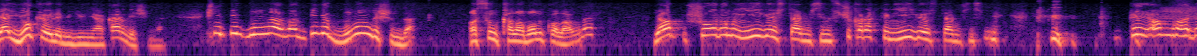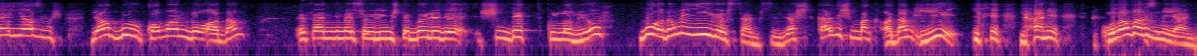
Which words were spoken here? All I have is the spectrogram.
Ya yok öyle bir dünya kardeşim ya. Şimdi bir bunlar var. Bir de bunun dışında asıl kalabalık olanlar ya şu adamı iyi göstermişsiniz, şu karakteri iyi göstermişsiniz. Perihan Maden yazmış. Ya bu komando adam efendime söyleyeyim işte böyle de şiddet kullanıyor. Bu adamı iyi göstermişsiniz. Ya kardeşim bak adam iyi. yani olamaz mı yani?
